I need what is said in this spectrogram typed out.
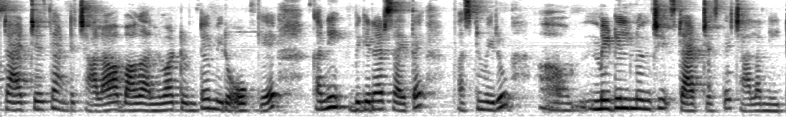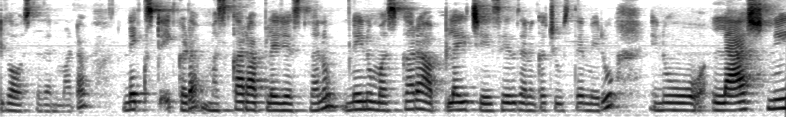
స్టార్ట్ చేస్తే అంటే చాలా బాగా అలవాటు ఉంటే మీరు ఓకే కానీ బిగినర్స్ అయితే ఫస్ట్ మీరు మిడిల్ నుంచి స్టార్ట్ చేస్తే చాలా నీట్గా వస్తుంది అనమాట నెక్స్ట్ ఇక్కడ మస్కారా అప్లై చేస్తున్నాను. నేను మస్కారా అప్లై చేసేది కనుక చూస్తే మీరు నేను ల్యాష్ని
